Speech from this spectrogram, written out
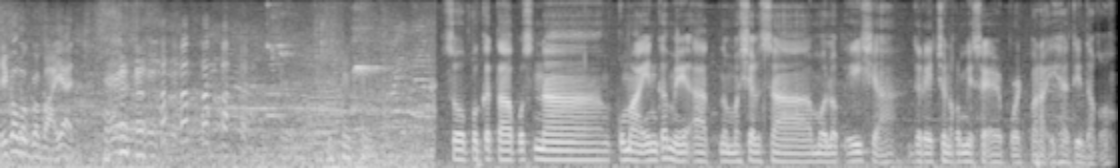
Ikaw magbabayad. So pagkatapos na kumain kami at namasyal sa Mall of Asia, diretso na kami sa airport para ihatid ako.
